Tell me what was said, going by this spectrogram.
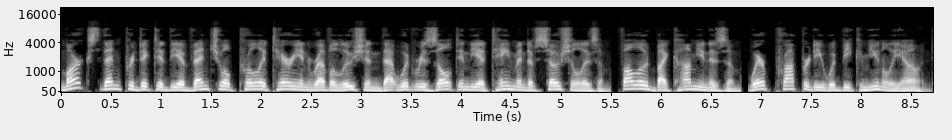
Marx then predicted the eventual proletarian revolution that would result in the attainment of socialism, followed by communism, where property would be communally owned.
